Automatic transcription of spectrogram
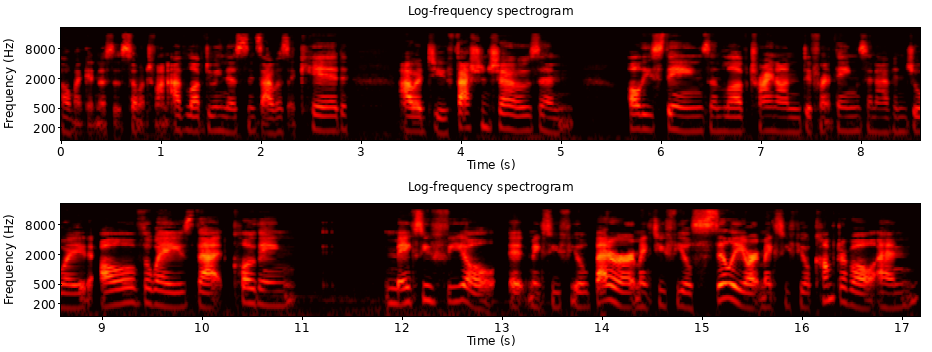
Oh my goodness, it's so much fun. I've loved doing this since I was a kid. I would do fashion shows and all these things and love trying on different things. And I've enjoyed all of the ways that clothing makes you feel. It makes you feel better, or it makes you feel silly, or it makes you feel comfortable. And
